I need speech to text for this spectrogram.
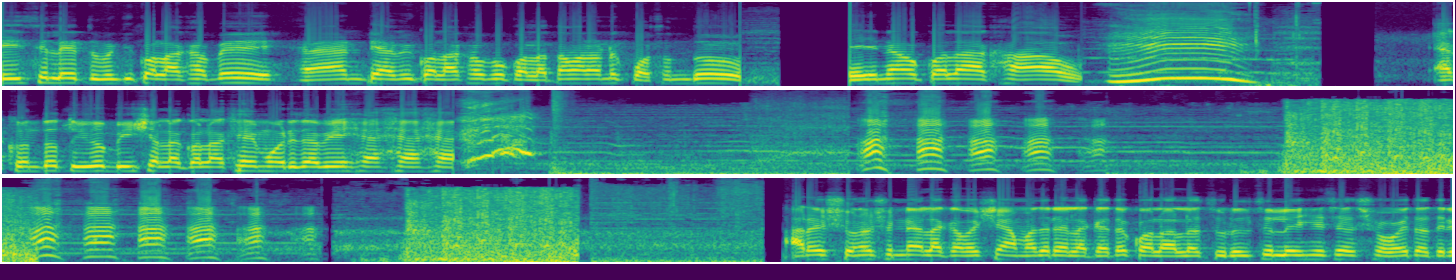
এই ছেলে, তুমি কি কলা খাবে? হ্যাঁ আন্টি, আমি কলা খাব, কলা তো আমার অনেক পছন্দ। এই নাও কলা, খাও। এখন তো তুইও বিশালা কলা খেয়ে মরে যাবি হ্যাঁ হ্যাঁ হ্যাঁ। আরে শোনো শোনো, এলাকাবাসী, আমাদের এলাকায় তো কলা আল্লাহ চুরেল চলে এসেছে সবাই তাদের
